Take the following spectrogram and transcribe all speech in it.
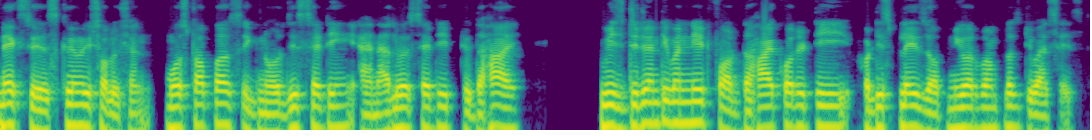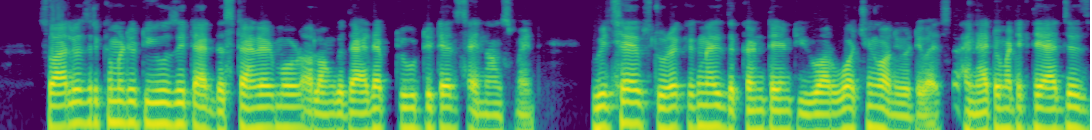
Next is screen resolution. Most of us ignore this setting and always set it to the high which didn't even need for the high quality or displays of newer OnePlus devices. So I always recommend you to use it at the standard mode along with the adaptive details enhancement, which helps to recognize the content you are watching on your device and automatically adjusts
